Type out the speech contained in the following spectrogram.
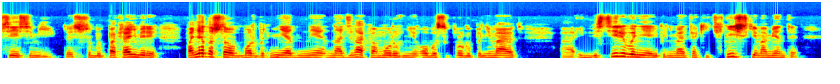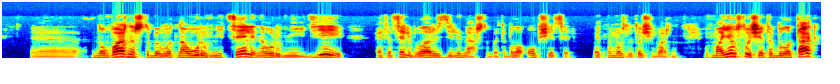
всей семьи. То есть, чтобы, по крайней мере, понятно, что, может быть, не, не на одинаковом уровне оба супруга понимают а, инвестирование и понимают какие технические моменты, э, но важно, чтобы вот на уровне цели, на уровне идеи эта цель была разделена, чтобы это была общая цель. Это, на мой взгляд, очень важно. В моем случае это было так,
